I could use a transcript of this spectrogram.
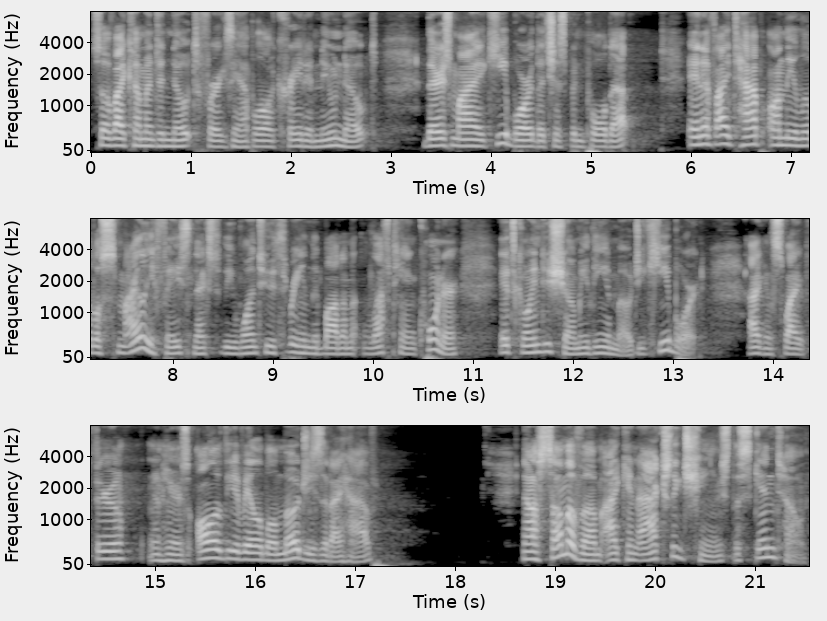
so if I come into Note, for example, I'll create a new note. There's my keyboard that's just been pulled up. And if I tap on the little smiley face next to the 123 in the bottom left hand corner, it's going to show me the emoji keyboard. I can swipe through, and here's all of the available emojis that I have. Now, some of them I can actually change the skin tone.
